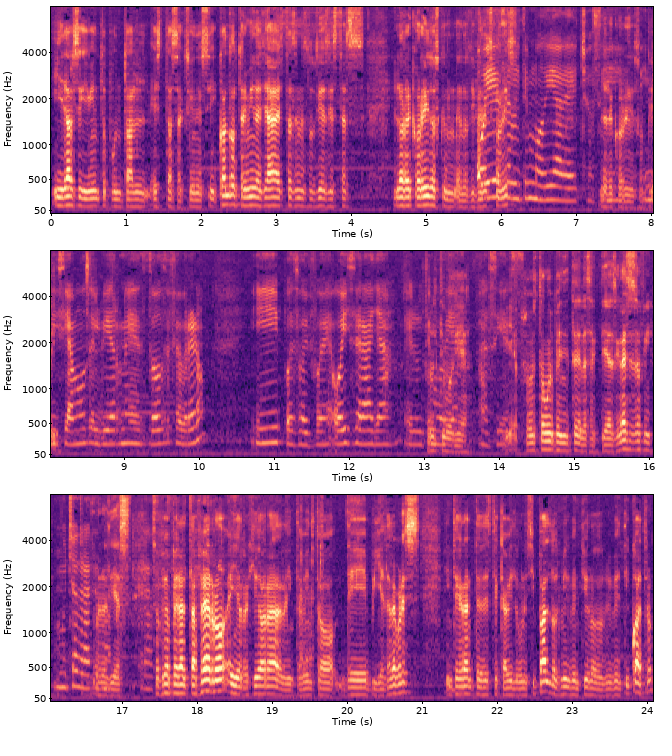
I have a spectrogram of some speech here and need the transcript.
y dar seguimiento puntual a estas acciones. ¿Y cuándo terminas? ¿Ya estás en estos días? ¿Ya estás en los recorridos en los diferentes Hoy es el último día, de hecho. Sí. Iniciamos el viernes 2 de febrero y pues hoy fue hoy será ya el último, día. Así es. pues está muy pendiente de las actividades. Gracias, Sofía. Muchas gracias. Buenos días. Sofía Peralta Ferro, ella es regidora del Ayuntamiento de Villa de Álvarez, integrante de este Cabildo Municipal 2021-2024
